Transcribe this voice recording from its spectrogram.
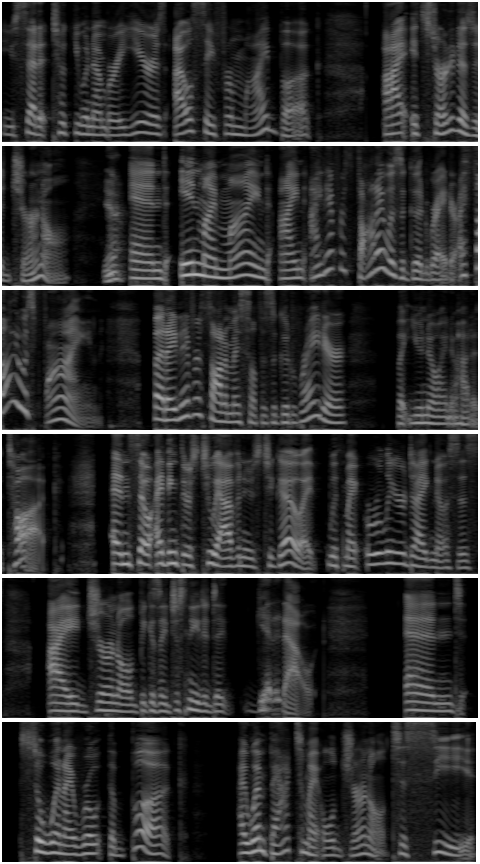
you said it took you a number of years. I will say for my book, I it started as a journal. Yeah. And in my mind, I I never thought I was a good writer. I thought I was fine, but I never thought of myself as a good writer. But you know, I know how to talk. And so I think there's two avenues to go. I, with my earlier diagnosis, I journaled because I just needed to get it out. And so when I wrote the book, I went back to my old journal to see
